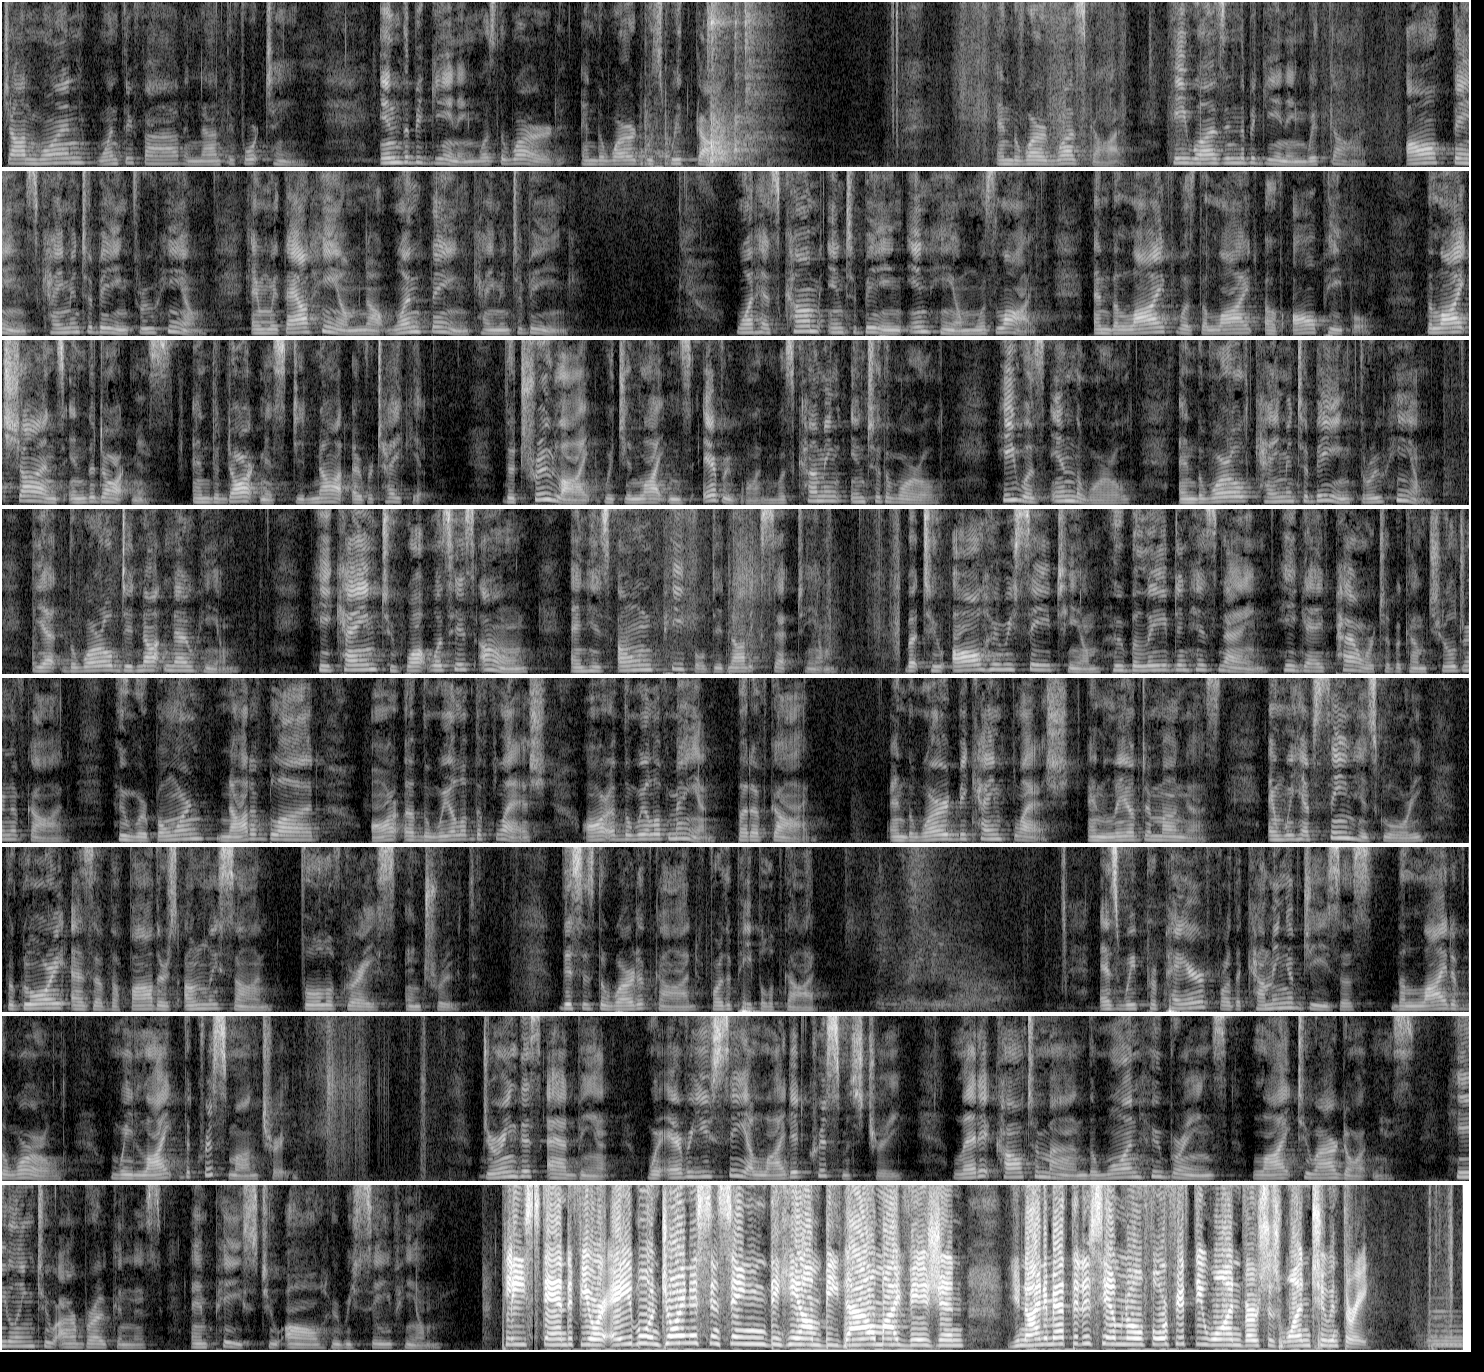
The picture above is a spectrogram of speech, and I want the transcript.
John 1 1 through 5 and 9 through 14. In the beginning was the Word, and the Word was with God. And the Word was God. He was in the beginning with God. All things came into being through him, and without him not one thing came into being. What has come into being in him was life, and the life was the light of all people. The light shines in the darkness, and the darkness did not overtake it. The true light, which enlightens everyone, was coming into the world. He was in the world, and the world came into being through him. Yet the world did not know him. He came to what was his own, and his own people did not accept him. But to all who received him, who believed in his name, he gave power to become children of God, who were born not of blood, or of the will of the flesh, or of the will of man, but of God. And the Word became flesh and lived among us. And we have seen his glory, the glory as of the Father's only Son, full of grace and truth. This is the Word of God for the people of God. As we prepare for the coming of Jesus, the light of the world, we light the Christmas tree. During this Advent, wherever you see a lighted Christmas tree, let it call to mind the one who brings light to our darkness, healing to our brokenness, and peace to all who receive him. Please stand if you are able and join us in singing the hymn, Be Thou My Vision, United Methodist Hymnal 451, verses 1, 2, and 3.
